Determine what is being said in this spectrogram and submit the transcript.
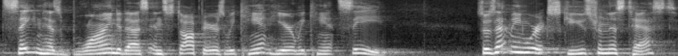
Satan has blinded us and stopped ears. We can't hear, we can't see. So does that mean we're excused from this test?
